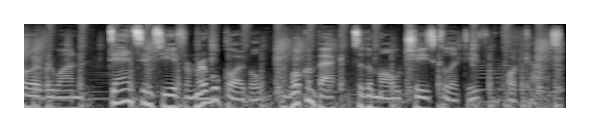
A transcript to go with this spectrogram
Hello, everyone. Dan Sims here from Revel Global, and welcome back to the Mould Cheese Collective podcast.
